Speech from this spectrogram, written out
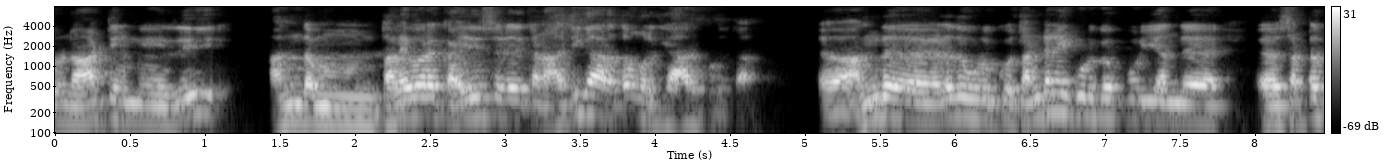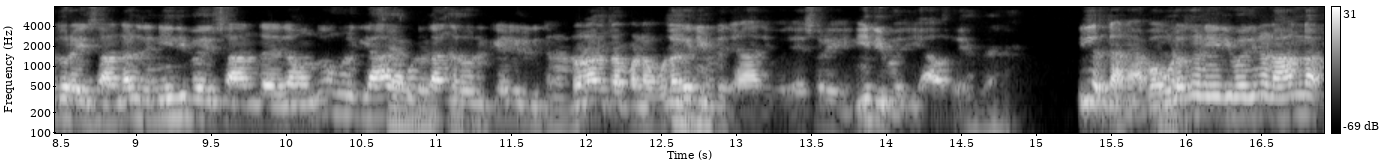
ஒரு நாட்டின் மீது அந்த தலைவரை கைது செய்யறதுக்கான அதிகாரத்தை உங்களுக்கு யாரு கொடுத்தா? அந்த அல்லது உங்களுக்கு தண்டனை கொடுக்கக்கூடிய அந்த சட்டத்துறை சார்ந்த அல்லது நீதிபதி சார்ந்த இதை வந்து உங்களுக்கு யாரு கொடுத்தாங்கிற ஒரு கேள்வி இருக்கு டொனால்ட் ட்ரம்ப் பண்ண உலக நீதி ஜனாதிபதி சாரி நீதிபதி அவரு. இல்ல தானே. அப்ப உலக நீதிபதினா நான் தான்.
